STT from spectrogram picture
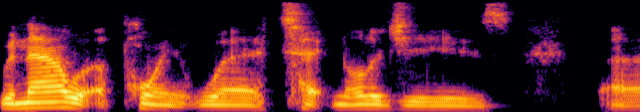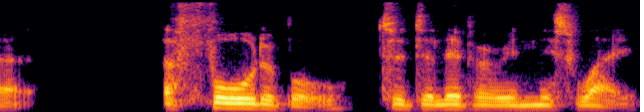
we're now at a point where technology is uh, affordable to deliver in this way.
